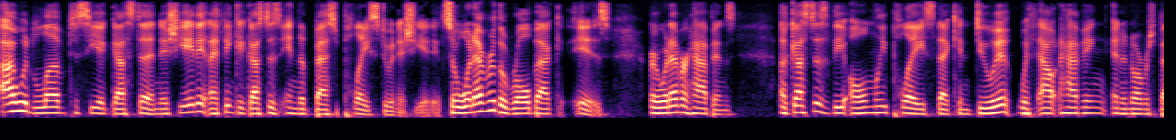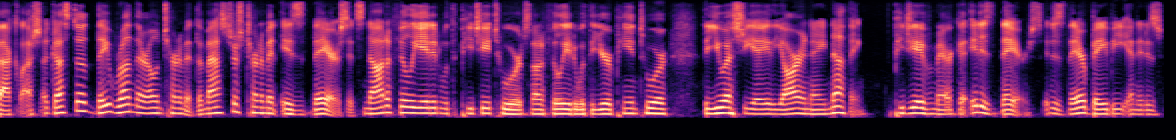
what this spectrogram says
I would love to see Augusta initiate it, and I think Augusta's in the best place to initiate it. So whatever the rollback is, or whatever happens, Augusta's the only place that can do it without having an enormous backlash. Augusta, they run their own tournament. The Masters tournament is theirs. It's not affiliated with the PGA Tour. It's not affiliated with the European Tour, the USGA, the R&A, nothing. The PGA of America, it is theirs. It is their baby, and it is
